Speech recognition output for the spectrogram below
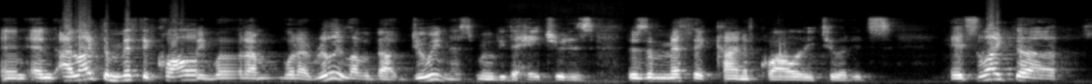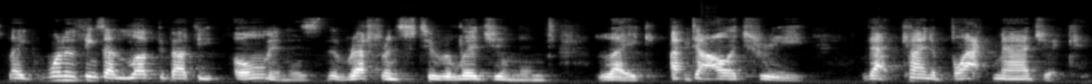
And and I like the mythic quality. What I'm what I really love about doing this movie, The Hatred, is there's a mythic kind of quality to it. It's it's like the like one of the things I loved about the Omen is the reference to religion and like idolatry, that kind of black magic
